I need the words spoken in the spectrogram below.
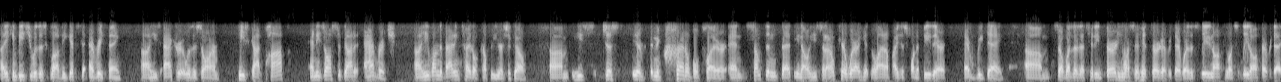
Uh, he can beat you with his glove. He gets to everything. Uh, he's accurate with his arm. He's got pop, and he's also got it average. Uh, he won the batting title a couple years ago. Um, he's just an incredible player and something that, you know, he said, I don't care where I hit in the lineup. I just want to be there every day. Um, so whether that's hitting third, he wants to hit third every day. Whether it's leading off, he wants to lead off every day.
